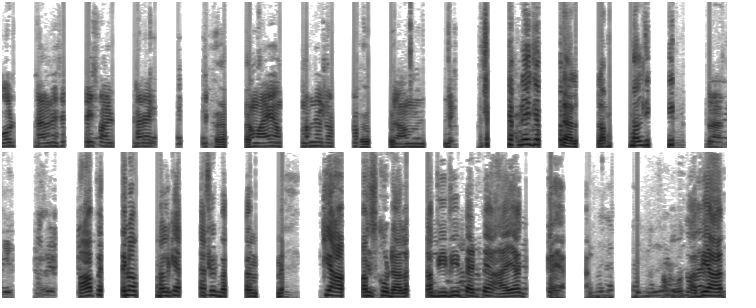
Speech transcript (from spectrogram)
वोट डालने से इस पार्टी है हम आए हम- हमने करो। हम अपने जब डाला दिया। आप फिर क्या जिसको डाला वीवी पैड पे आया क्या? आया? अभी आप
